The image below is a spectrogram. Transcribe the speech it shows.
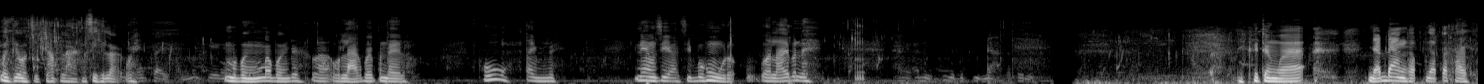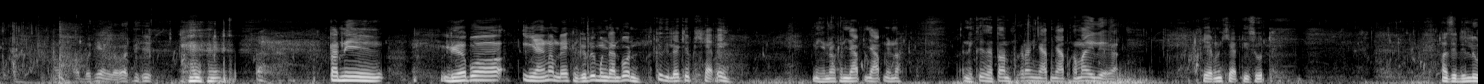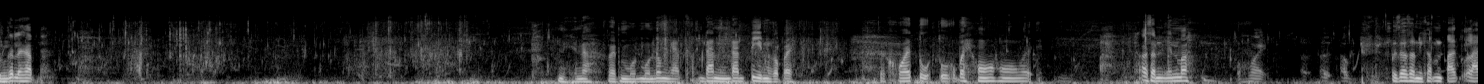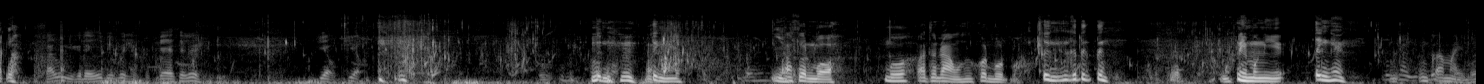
บางทีมันสิจับหลากสิหลากไว้ใส่ขันมันเก่งมาเบิ่งมาเบิ่งเด้อว่าเอาหลากไว้ปานใดหรอโอ้เต็มเลยแนวสิอาจสิบ่ฮู้ดอกว่าหลายปานใดอันนี้ที่จะไปกินหญ้ากับต้นนี่คือจังหวะหยับดังครับหยับตะไคร้เอาเอาไปเที่ยงแล้วว่าที่ตอนนี้เหลือบ่อีหยังนำได้คือด้วยเมืองด้านบนก็สิเหลือแคบๆเองนี่เนาะเพิ่นยับยับนี่เนาะ อันนี้คือขั้นตอนเพิ่นกำลังยับยับเข้ามาเรื่อยๆอะเขียมันแคบที่สุดเราสิได้ลุ้นกันเลยครับนี่เนาะเปิดหมุนหมุนลงยัดครับดันดันตีนเข้าไป จะคอยตูดตูดเข้าไปห่อห่อไว้เอาสัญญาณมาห้อยเอาเปิดเจ้าสัญญาณครับมันปักหลักเหรอสายลูกอีกกระเดี๋ยวดีไปเห็นแกใช่เลยเกี่ยวเกี่ยวตึงตึงบ่ปลาส่วนบ่โมปลาส่วนดาวคือก้นหมดบ่ตึงก็ตึงตึงนี่มองนี้ตึงแห้งปลาใหม่บ่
